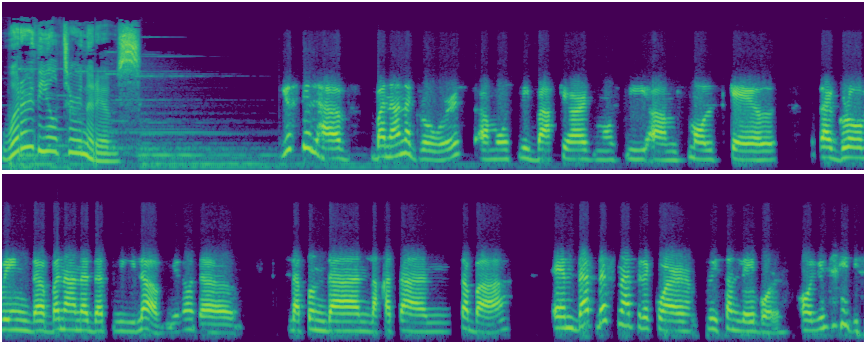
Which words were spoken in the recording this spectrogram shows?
what are the alternatives? You still have banana growers, uh, mostly backyard, mostly um, small scale, that are growing the banana that we love, you know, the latundan, lakatan, saba, and that does not require prison labor. All you need is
